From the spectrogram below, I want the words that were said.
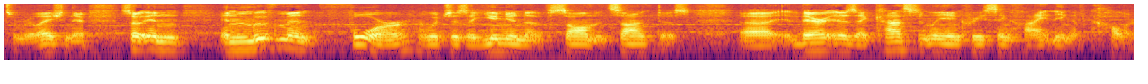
some relation there. So in in movement four, which is a union of psalm and sanctus, uh, there is a constantly increasing heightening of color.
